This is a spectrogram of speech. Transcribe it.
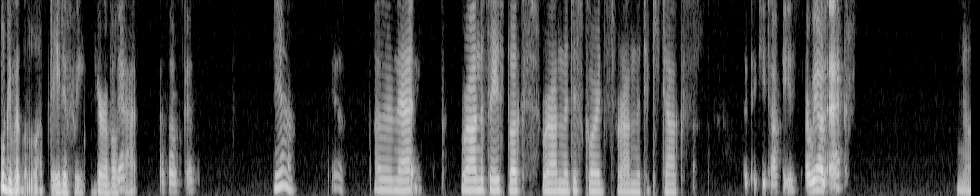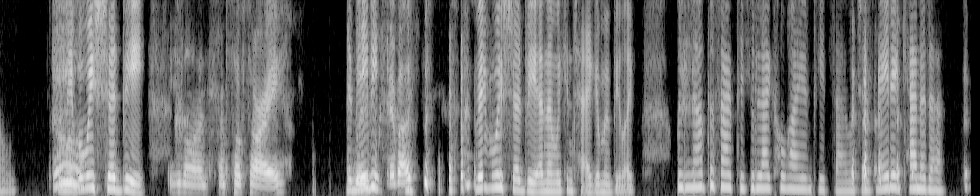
we'll give it a little update if we hear about Yeah. that. That sounds good. Yeah. Yeah. Other than that. We're on the Facebooks, we're on the Discords, we're on the TikToks. The Tiki Talkies. Are we on X? No, but maybe we should be. Elon, I'm so sorry. And Will maybe forgive us. maybe we should be, and then we can tag him and be like, "We love the fact that you like Hawaiian pizza, which is made in Canada." it's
